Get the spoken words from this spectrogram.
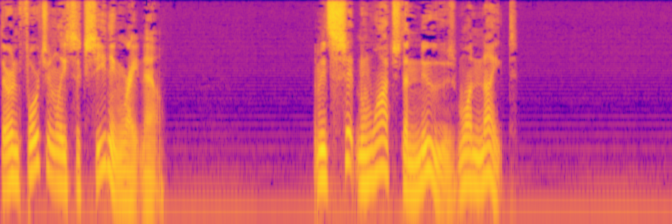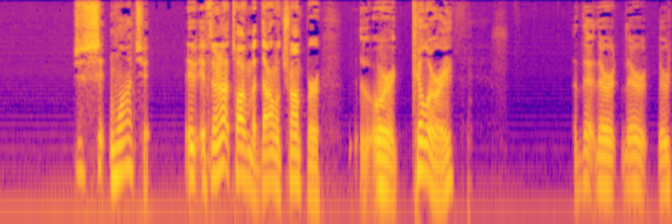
they're unfortunately succeeding right now. I mean, sit and watch the news one night. Just sit and watch it. If, they're not talking about Donald Trump or or Hillary, they're they're they're they're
